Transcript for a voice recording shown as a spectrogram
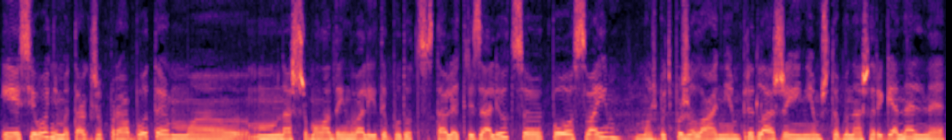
И сегодня мы также поработаем, э, наши молодые инвалиды будут составлять резолюцию по своим, может быть, пожеланиям, предложениям, чтобы наше региональное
